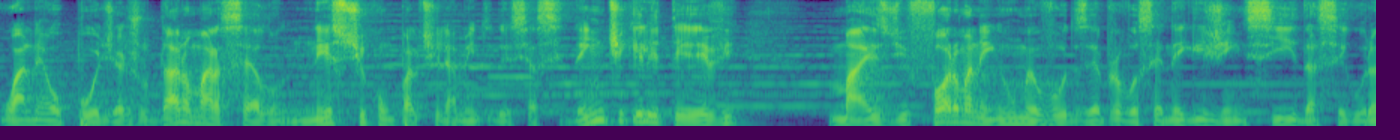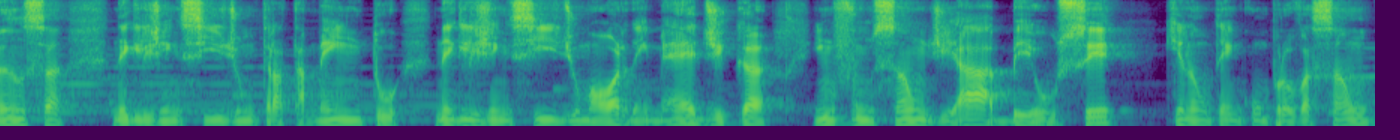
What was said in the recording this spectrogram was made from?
o Anel pôde ajudar o Marcelo neste compartilhamento desse acidente que ele teve, mas de forma nenhuma eu vou dizer para você negligencie da segurança, negligencie de um tratamento, negligencie de uma ordem médica em função de A, B ou C que não tem comprovação,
